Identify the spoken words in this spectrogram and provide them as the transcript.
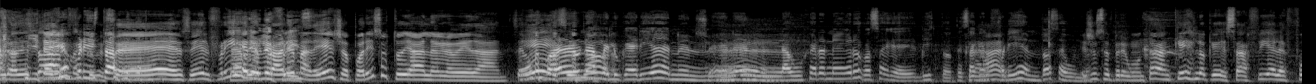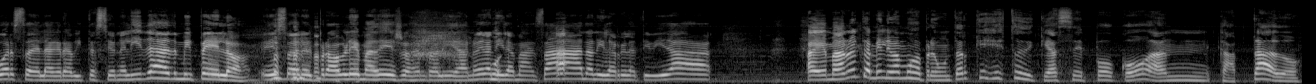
Pero de Y tenía frizz Sí, el frizz era el problema frizz. de ellos. Por eso estudiaban la gravedad. Se Sí, poner una peluquería en el, Sí. en el agujero negro, cosa que, listo, te sacan Claro. frizz en dos segundos. Ellos se preguntaban, ¿qué es lo que desafía la fuerza de la gravitacionalidad, mi pelo? Eso era el problema de ellos en realidad. No era ni la manzana, ni la relatividad. A Emanuel también le vamos a preguntar qué es esto de que hace poco han captado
